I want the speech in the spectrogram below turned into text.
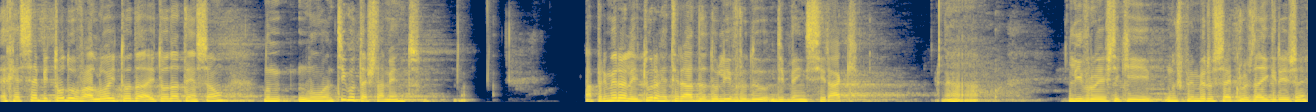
recebe todo o valor e toda, e toda a atenção no, no Antigo Testamento. A primeira leitura, retirada do livro do, de Ben Sirac, ah, Livro este que, nos primeiros séculos da Igreja,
